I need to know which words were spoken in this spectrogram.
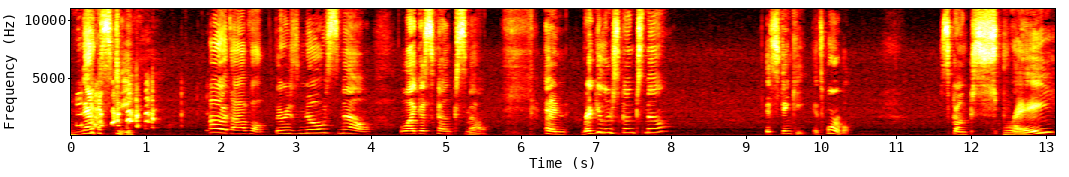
nasty. oh, it's awful. There is no smell like a skunk smell. And regular skunk smell, it's stinky. It's horrible. Skunk spray?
